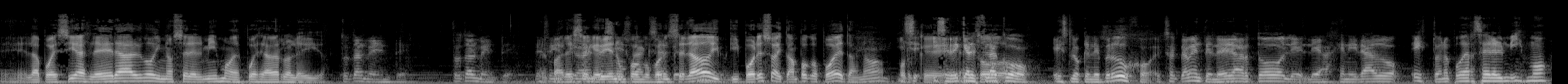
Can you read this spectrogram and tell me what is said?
Eh, la poesía es leer algo y no ser el mismo después de haberlo leído. Totalmente, totalmente. Me parece que viene un poco por ese lado y, y, por eso hay tan pocos poetas, ¿no? Porque y se, ve que al flaco es lo que le produjo, exactamente. Leer harto le, le ha generado esto, no poder ser el mismo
